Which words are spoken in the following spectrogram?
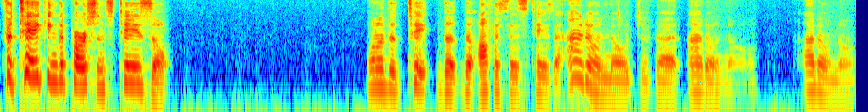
for taking the person's taser. One of the ta- the the officers' taser. I don't know, Javette. I don't know. I don't know.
